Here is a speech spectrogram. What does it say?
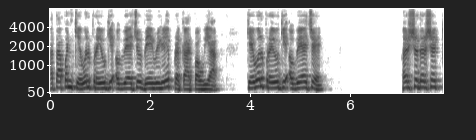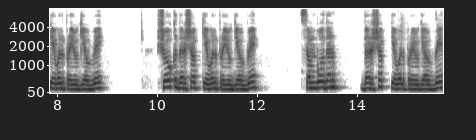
आता आपण केवल प्रयोगी अव्ययाचे वेगवेगळे प्रकार पाहूया. केवल प्रयोगी अव्ययाचे हर्षदर्शक केवल प्रयोगी अव्यय शोकदर्शक केवल प्रयोगी अव्यय संबोधन दर्शक केवल प्रयोगी अव्यय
